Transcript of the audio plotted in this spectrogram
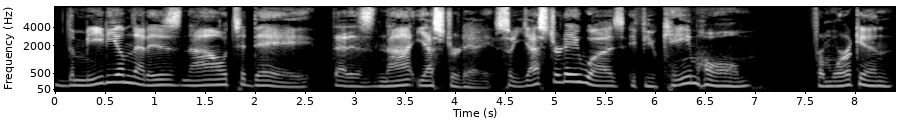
the medium that is now today that is not yesterday. So yesterday was if you came home from working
